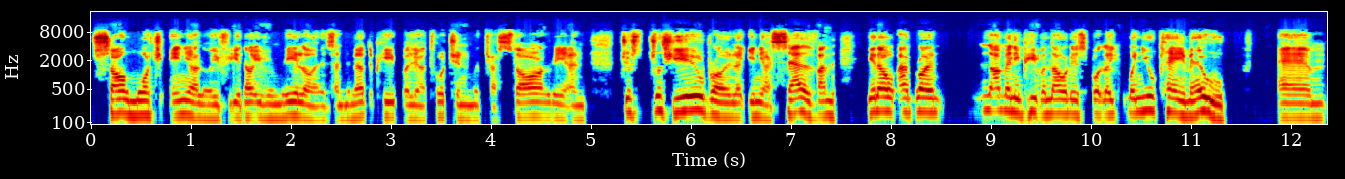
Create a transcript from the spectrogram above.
so much in your life you don't even realize, and the amount of people you're touching with your story, and just, just you, Brian, like in yourself, and you know, and Brian, not many people know this, but like when you came out, um,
